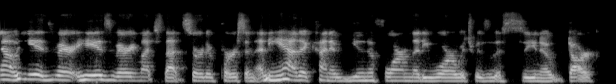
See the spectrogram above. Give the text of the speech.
no he is very he is very much that sort of person. And he had a kind of uniform that he wore which was this you know dark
